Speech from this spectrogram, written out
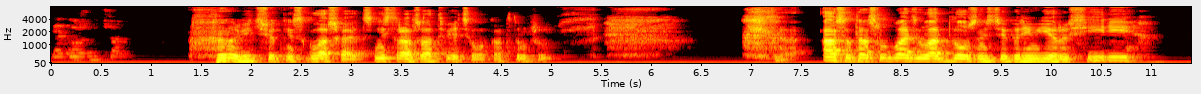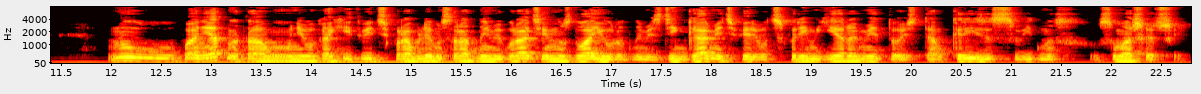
Я тоже ничего. Она, видите, что-то не соглашается. Не сразу ответила. Как там что... Асад освободил от должности премьера Сирии. Ну, понятно, там у него какие-то, видите, проблемы с родными братьями, ну, с двоюродными, с деньгами теперь, вот с премьерами. То есть там кризис, видно, сумасшедший.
